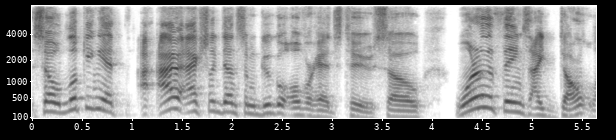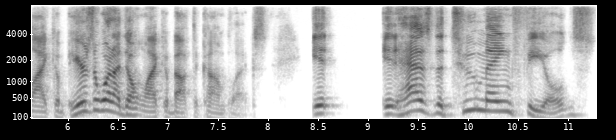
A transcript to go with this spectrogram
so looking at I, I've actually done some Google overheads too. So one of the things I don't like here's what I don't like about the complex. It it has the two main fields.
